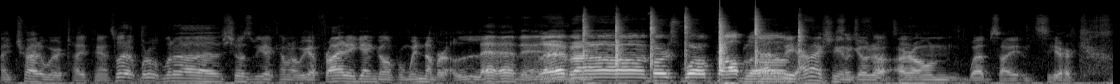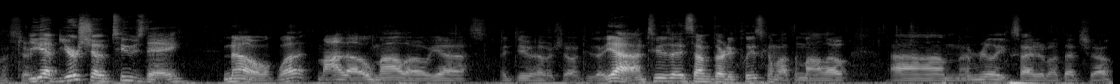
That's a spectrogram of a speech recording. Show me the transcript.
I try to wear tight pants. What what what uh shows we got coming up? We got Friday again going from win number eleven. Eleven, first world problem. Be, I'm actually gonna Such go to fun our own website and see our calendar. You have your show Tuesday, No, what? Malo. Malo, yes. I do have a show on Tuesday. Yeah, on Tuesday, 7.30, please come out to Malo. Um, I'm really excited about that show.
